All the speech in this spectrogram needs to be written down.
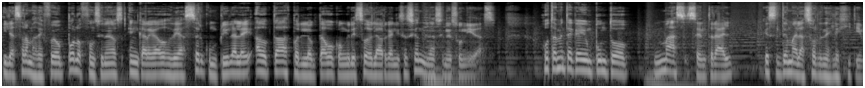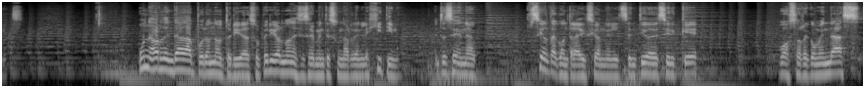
y las armas de fuego por los funcionarios encargados de hacer cumplir la ley adoptadas por el octavo Congreso de la Organización de Naciones Unidas. Justamente aquí hay un punto más central, que es el tema de las órdenes legítimas. Una orden dada por una autoridad superior no necesariamente es una orden legítima. Entonces hay una cierta contradicción en el sentido de decir que vos recomendás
